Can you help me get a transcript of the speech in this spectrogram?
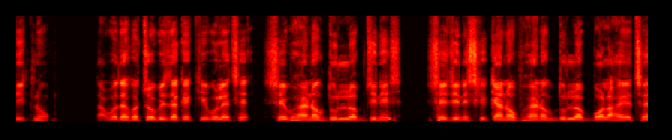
তীক্ষ্ণ। তারপর দেখো চব্বিশাকে কী বলেছে, সে ভয়ানক দুর্লভ জিনিস সেই জিনিসকে কেন ভয়ানক দুর্লভ বলা হয়েছে?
